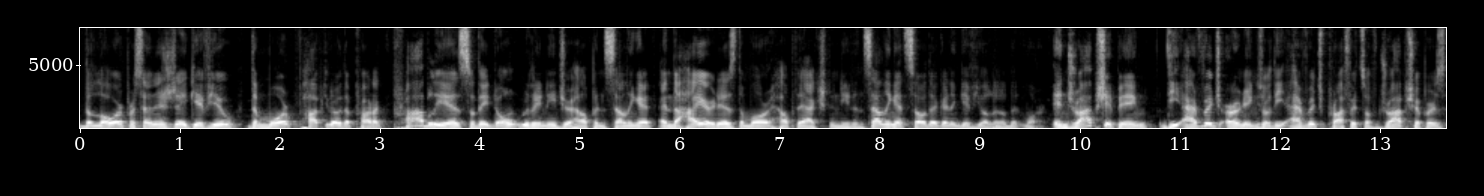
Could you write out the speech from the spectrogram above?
The lower percentage they give you, the more popular the product probably is, so they don't really need your help in selling it. And the higher it is, the more help they actually need in selling it, so they're going to give you a little bit more. In drop shipping, the average earnings or the average profits of drop shippers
